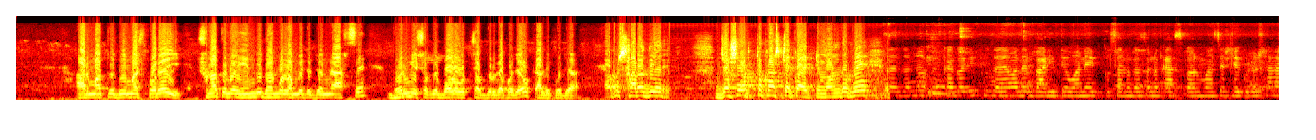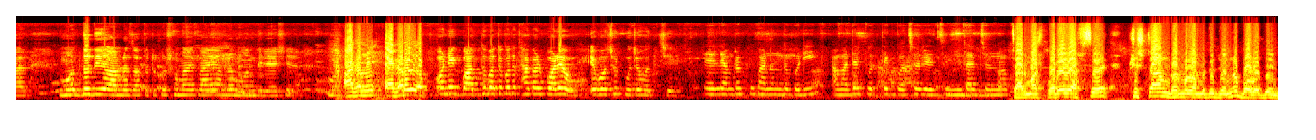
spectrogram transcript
আর মাত্র দুই মাস পরেই সনাতন ও হিন্দু ধর্মাবলম্বীদের জন্য আসছে ধর্মীয় সবচেয়ে বড় উৎসব দুর্গাপূজা ও কালী পূজা শারদীয় যশোর অর্থ কষ্টে কয়েকটি মণ্ডপে অপেক্ষা করি পূজায় আমাদের বাড়িতে অনেক গোছানো গাছানো কাজকর্ম আছে সেগুলো সারার মধ্য দিয়ে আমরা যতটুকু সময় পাই আমরা মন্দিরে এসে আগামী এগারোই অনেক বাধ্যবাধকতা থাকার পরেও এবছর পুজো হচ্ছে। তাহলে আমরা খুব আনন্দ করি। আমাদের প্রত্যেক জন্য চার মাস পরেই আসছে খ্রিস্টান ধর্মাবলম্বীদের জন্য বড় দিন।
